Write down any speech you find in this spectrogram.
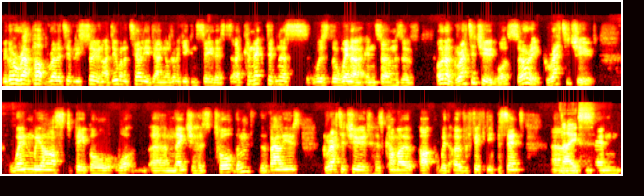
we've got to wrap up relatively soon. I do want to tell you, Daniel, I don't know if you can see this. Uh, connectedness was the winner in terms of, oh no, gratitude was, sorry, gratitude when we asked people what um, nature has taught them, the values, gratitude has come up with over 50%. Um, nice. And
